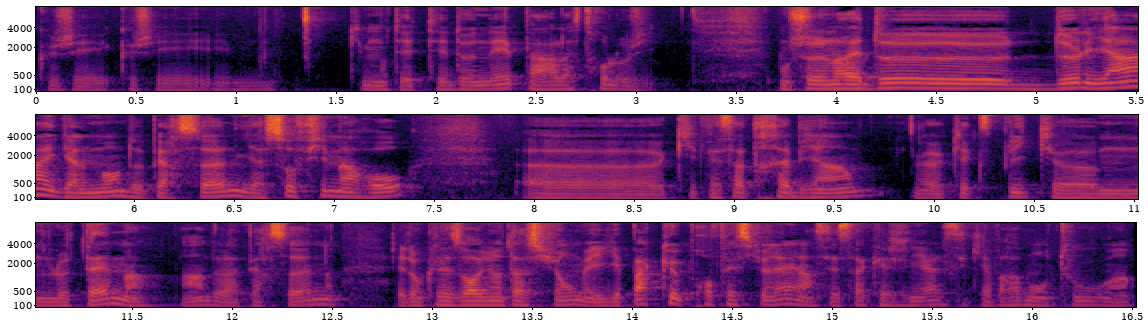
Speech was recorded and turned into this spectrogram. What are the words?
que j'ai, que j'ai, qui m'ont été données par l'astrologie. Donc, je donnerai deux, deux, liens également de personnes. Il y a Sophie Marot, qui fait ça très bien, euh, qui explique euh, le thème hein, de la personne et donc les orientations. Mais il n'y a pas que professionnel, hein, c'est ça qui est génial, c'est qu'il y a vraiment tout. Hein,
